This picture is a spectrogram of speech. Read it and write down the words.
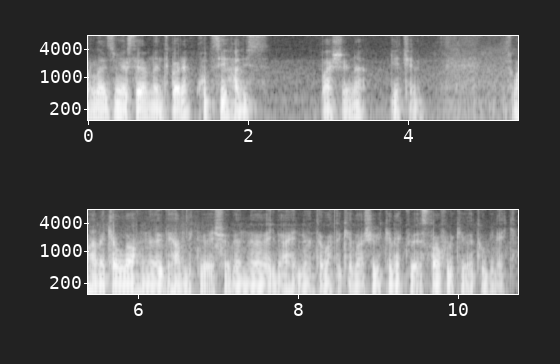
Allah izin verirse yarından itibaren Kutsi Hadis başlığına geçelim. Subhaneke Allahümme ve bihamdik ve eşheden la ilahe illan tevahdike la şerikelek ve estağfurike ve etubilek.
